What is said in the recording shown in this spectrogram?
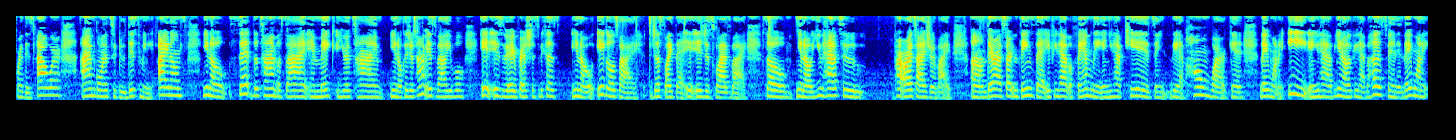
for this hour. I'm going to do this many items. You know, set the time aside and make your time, you know, because your time is valuable. It is very precious because, you know, it goes by just like that. It, it just flies by. So, you know, you have to prioritize your life. Um, there are certain things that if you have a family and you have kids and they have homework and they want to eat and you have, you know, if you have a husband and they want to,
